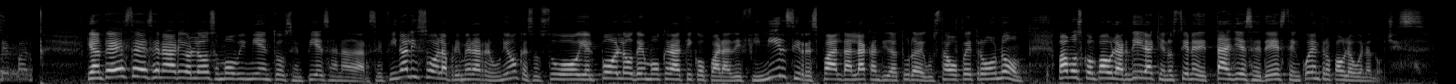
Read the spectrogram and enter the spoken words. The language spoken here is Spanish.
Y ante este escenario los movimientos empiezan a darse. Finalizó la primera reunión que sostuvo hoy el Polo Democrático para definir si respaldan la candidatura de Gustavo Petro o no. Vamos con Paula Ardila, quien nos tiene detalles de este encuentro. Paula, buenas noches.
